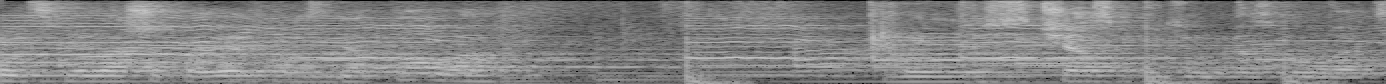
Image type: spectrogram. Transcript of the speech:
Принципе, наша поверхность готова. Мы ее сейчас будем размывать.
